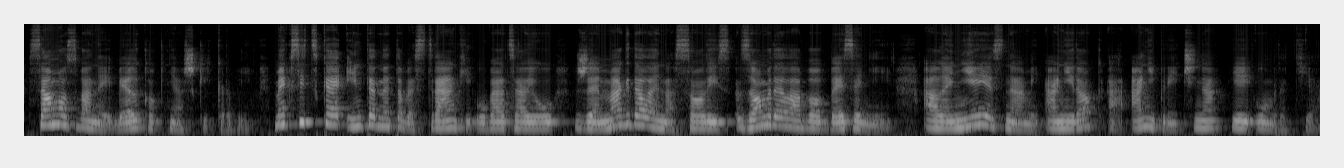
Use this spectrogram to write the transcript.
samozvanej veľkokňažky krvi. Mexické internetové stránky uvádzajú, že Magdalena Solis zomrela vo väzení, ale nie je známy ani rok a ani príčina jej úmrtia.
